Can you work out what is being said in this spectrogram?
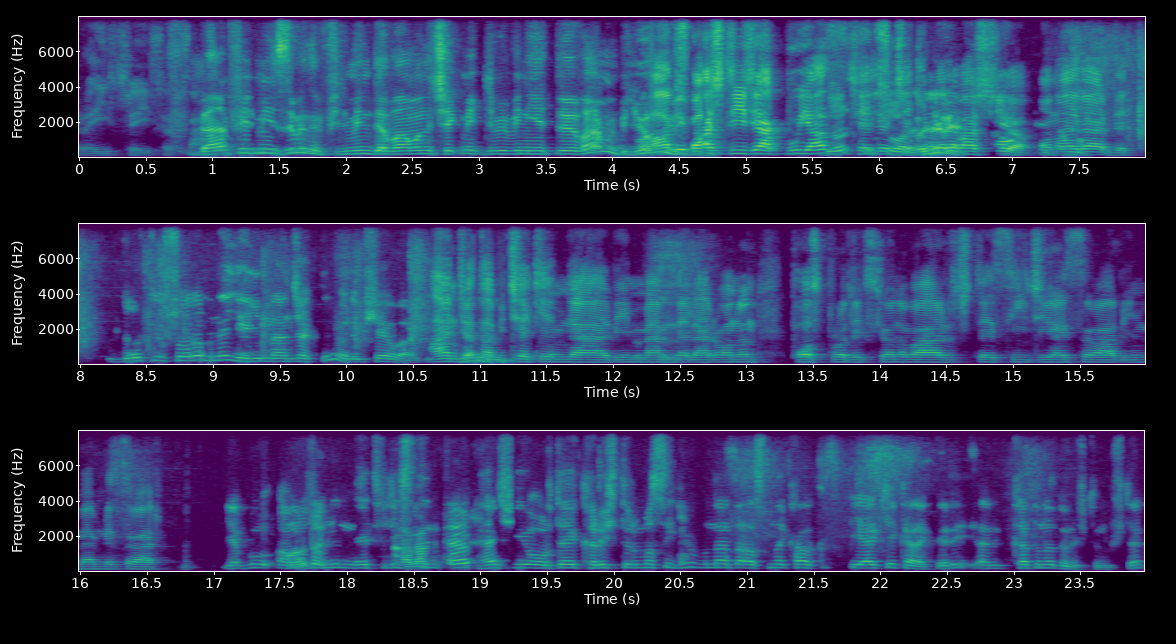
Reis reis. Hasan. Ben filmi izlemedim. Filmin devamını çekmek gibi bir niyetleri var mı biliyor Abi muyuz? başlayacak bu yaz Dört yıl şeyler sonra, öyle çekimlere mi? başlıyor. Tamam, Onay tamam. verdi. 4 yıl sonra mı ne yayınlanacak değil mi? Öyle bir şey vardı. Anca tabii çekimler bilmem neler. Onun post prodüksiyonu var. işte CGI'si var bilmem nesi var. Ya bu arada Amazon'un Netflix'in karakter- her şeyi ortaya karıştırması gibi bunlar da aslında kalkıp bir erkek karakteri yani kadına dönüştürmüşler.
